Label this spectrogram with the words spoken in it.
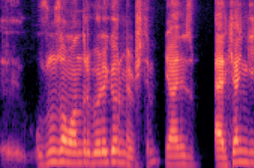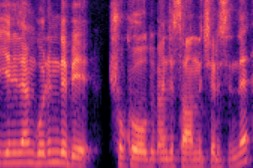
e, uzun zamandır böyle görmemiştim. Yani erken yenilen golün de bir şoku oldu bence sahanın içerisinde.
